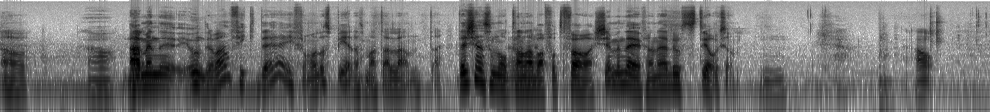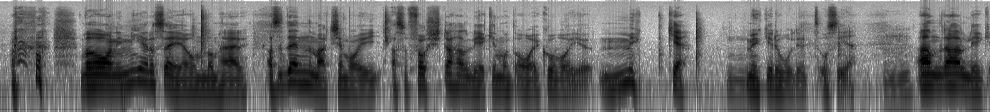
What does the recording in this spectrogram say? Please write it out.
Ja. Ja, Ja, men eh, undrar var han fick det ifrån? Vadå spela som Atalanta? Det känns som något han har bara fått för sig, men det är för han är lustig också. Mm. Ja. Vad har ni mer att säga om de här? Alltså den matchen var ju, alltså första halvleken mot AIK var ju mycket, Mm. mycket roligt att se. Mm. Andra halvlek,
